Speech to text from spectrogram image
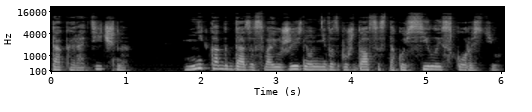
так эротично. Никогда за свою жизнь он не возбуждался с такой силой и скоростью.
